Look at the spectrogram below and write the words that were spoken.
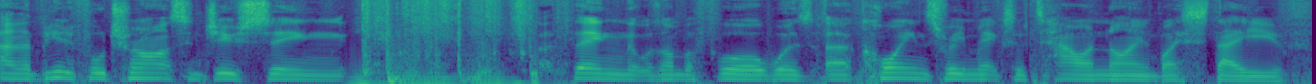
And the beautiful trance inducing thing that was on before was uh, Coin's remix of Tower 9 by Stave.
